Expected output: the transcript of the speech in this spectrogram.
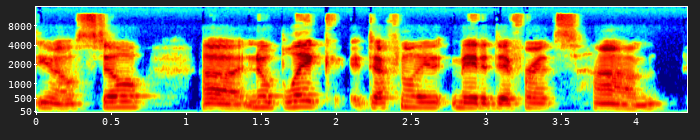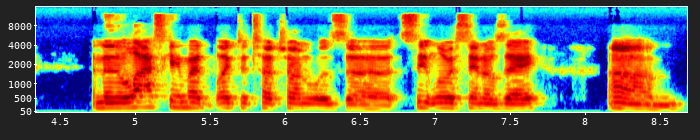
you know, still uh, no Blake it definitely made a difference. Um, and then the last game I'd like to touch on was uh, St. Louis San Jose. Um,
